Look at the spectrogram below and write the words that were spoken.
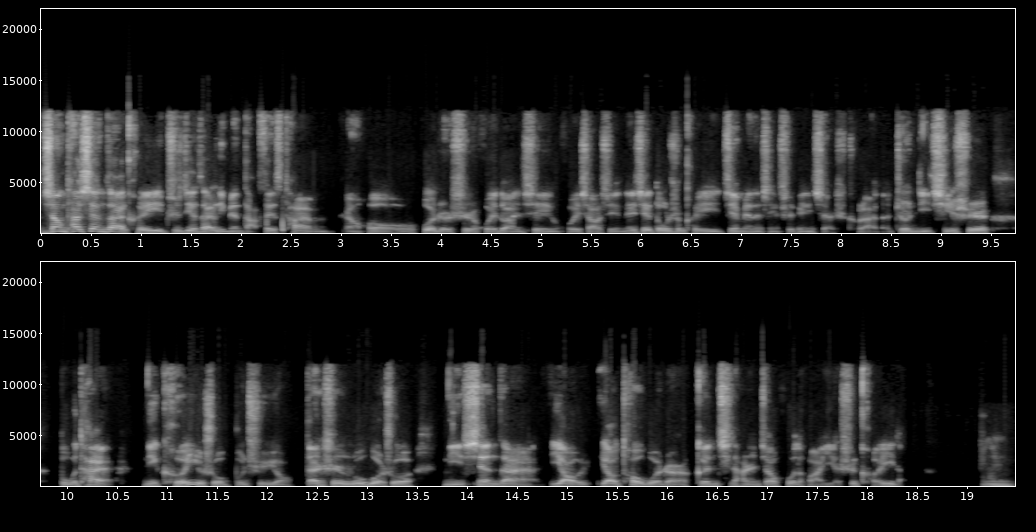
像它现在可以直接在里面打 FaceTime，然后或者是回短信、回消息，那些都是可以界面的形式给你显示出来的。就是你其实不太。你可以说不去用，但是如果说你现在要要透过这儿跟其他人交互的话，也是可以的。嗯，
